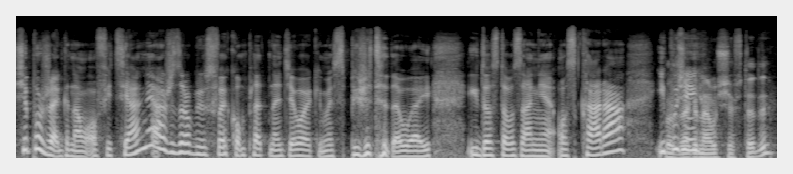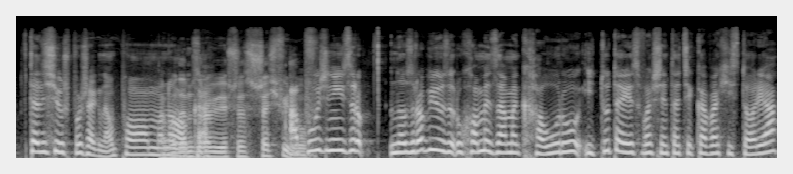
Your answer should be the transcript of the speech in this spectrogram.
się pożegnał oficjalnie, aż zrobił swoje kompletne dzieło, jakim jest Spirited Away, i dostał za nie Oscara. I później Pożegnał się wtedy? wtedy się już pożegnał po A potem zrobił jeszcze z sześć A filmów. później zro... no, zrobił ruchomy zamek Hauru i tutaj jest właśnie ta ciekawa historia,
